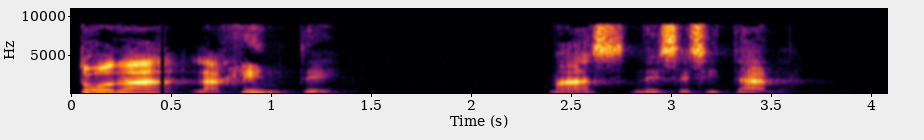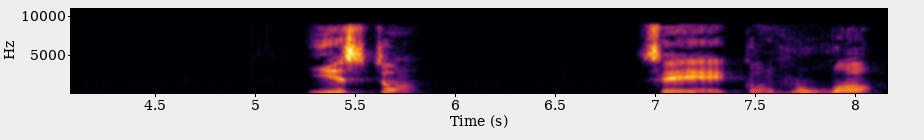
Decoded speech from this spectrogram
toda la gente más necesitada. Y esto se conjugó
